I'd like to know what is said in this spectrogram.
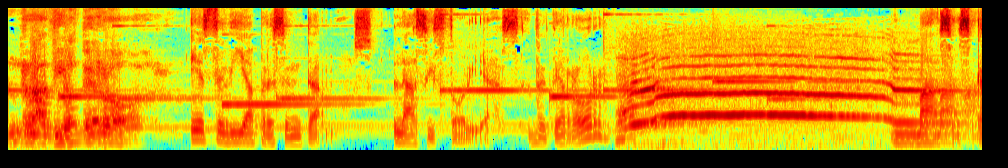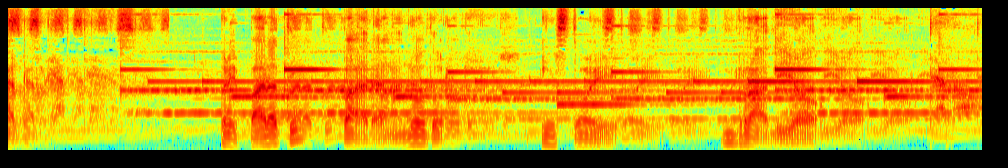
Radio Terror. Este día presentamos las historias de terror más escalofriantes. Prepárate para no dormir. Esto es Radio Terror.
